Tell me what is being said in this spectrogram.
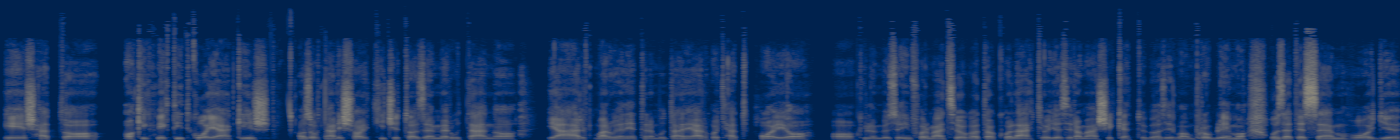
és hát a, akik még titkolják is, azoknál is, ha kicsit az ember utána jár, már olyan értelem után jár, hogy hát hallja a különböző információkat, akkor látja, hogy azért a másik kettőben azért van probléma. Hozzáteszem, hogy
